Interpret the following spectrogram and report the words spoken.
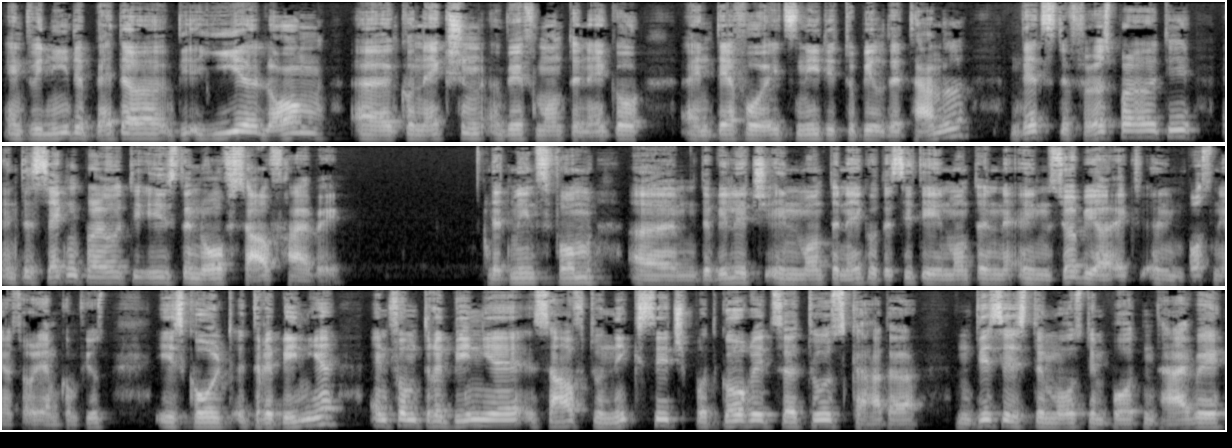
and we need a better year-long uh, connection with Montenegro, and therefore it's needed to build a tunnel. That's the first priority, and the second priority is the north-south highway. That means from um, the village in Montenegro, the city in Monten in Serbia, in Bosnia, sorry, I'm confused, is called Trebinje, and from Trebinje south to Nikšić, Podgorica to Skadar. And this is the most important highway,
